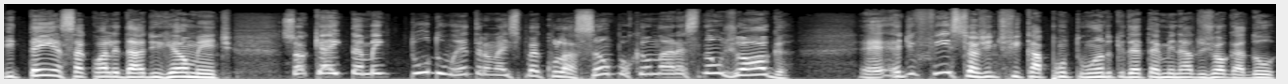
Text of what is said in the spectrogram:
e tem essa qualidade realmente. Só que aí também tudo entra na especulação porque o Nares não joga. É, é, difícil a gente ficar pontuando que determinado jogador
